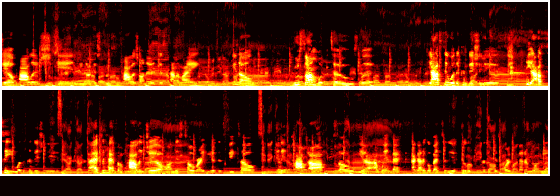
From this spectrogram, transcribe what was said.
gel polish and, you know, just threw some polish on it. Just kind of like, you know, do something with the toes. But y'all see what the condition is. y'all see what the condition is. I actually had some poly gel on this toe right here, this big toe, and it popped off. So yeah, I went back. I gotta go back to the acrylic because it just works better for me.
